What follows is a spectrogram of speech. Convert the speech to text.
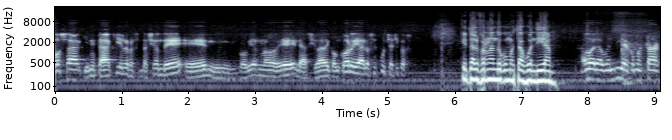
Barbosa, quien está aquí en representación del gobierno de la ciudad de Concordia. Los escucha, chicos. ¿Qué tal, Fernando? ¿Cómo estás? Buen día. Hola, buen día, ¿cómo estás?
